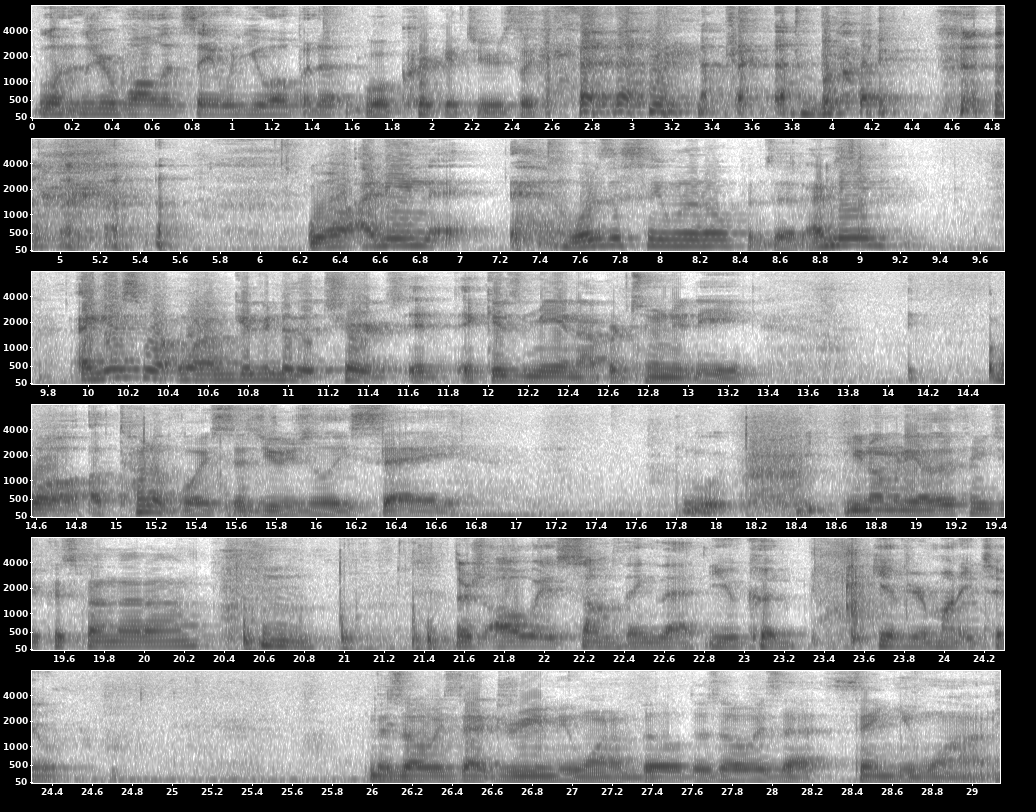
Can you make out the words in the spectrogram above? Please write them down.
What does your wallet say when you open it? Well, crickets usually. but, well, I mean, what does it say when it opens it? I mean, I guess what, what I'm giving to the church, it, it gives me an opportunity well, a ton of voices usually say. You know how many other things you could spend that on? Hmm. There's always something that you could give your money to. There's always that dream you want to build. There's always that thing you want.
